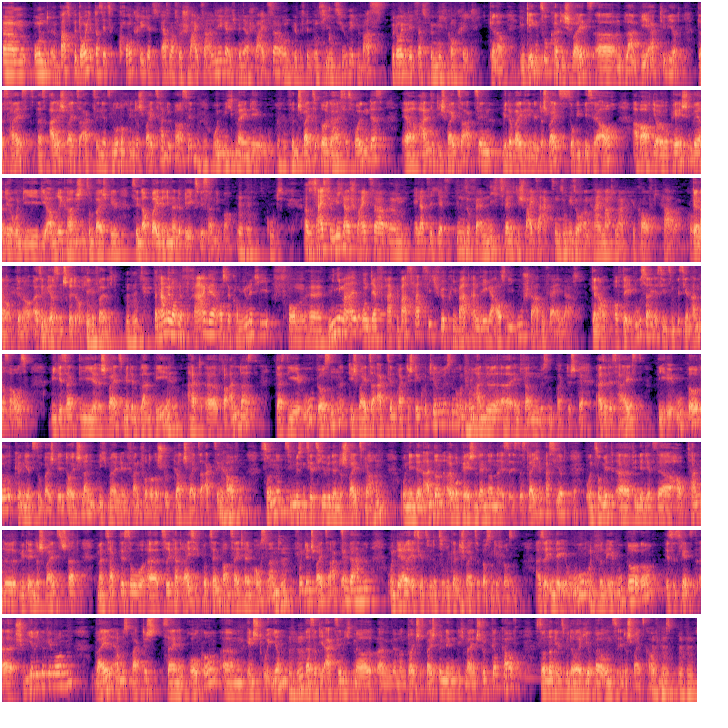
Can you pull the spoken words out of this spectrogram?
Ähm, und was bedeutet das jetzt konkret jetzt erstmal für Schweizer Anleger? Ich bin ja Schweizer und wir befinden uns hier in Zürich. Was bedeutet jetzt das für mich konkret? Genau. Im Gegenzug hat die Schweiz äh, einen Plan B aktiviert. Das heißt, dass alle Schweizer Aktien jetzt nur noch in der Schweiz handelbar sind mhm. und nicht mehr in der EU. Mhm. Für den Schweizer Bürger heißt das folgendes. Er handelt die Schweizer Aktien wieder weiterhin in der Schweiz, so wie bisher auch. Aber auch die europäischen Werte und die, die amerikanischen zum Beispiel sind auch weiterhin an der BXWIS handelbar. Mhm. Gut. Also das heißt, für mich als Schweizer ähm, ändert sich jetzt insofern nichts, wenn ich die Schweizer Aktien sowieso am Heimatmarkt gekauft habe. Korrekt? Genau, genau. Also im ersten Schritt auf jeden mhm. Fall nicht. Mhm. Dann haben wir noch eine Frage aus der Community vom äh, Minimal und der fragt, was hat sich für Privatanleger aus EU-Staaten verändert? Genau, auf der EU-Seite sieht es ein bisschen anders aus. Wie gesagt, die Schweiz mit dem Plan B mhm. hat äh, veranlasst, dass die EU-Börsen die Schweizer Aktien praktisch dekutieren müssen und vom mhm. Handel äh, entfernen müssen praktisch. Ja. Also das heißt, die EU-Bürger können jetzt zum Beispiel in Deutschland nicht mehr in, Frankfurt oder Stuttgart Schweizer Aktien mhm. kaufen, sondern sie müssen es jetzt hier wieder in der Schweiz machen. Und in den anderen europäischen Ländern ist, ist das Gleiche passiert. Und somit äh, findet jetzt der Haupthandel wieder in der Schweiz statt. Man sagte so, äh, circa 30 Prozent waren seither im Ausland mhm. von den Schweizer Aktien der Handel. Und der ist jetzt wieder zurück an die Schweizer Börsen geflossen. Also in der EU und für einen EU-Bürger ist es jetzt äh, schwieriger geworden, weil er muss praktisch seinen Broker ähm, instruieren, mhm. dass er die Aktie nicht mehr, ähm, wenn man ein deutsches Beispiel nimmt, nicht mehr in Stuttgart kauft, sondern jetzt wieder hier bei uns in der Schweiz kaufen mhm. muss. Mhm.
